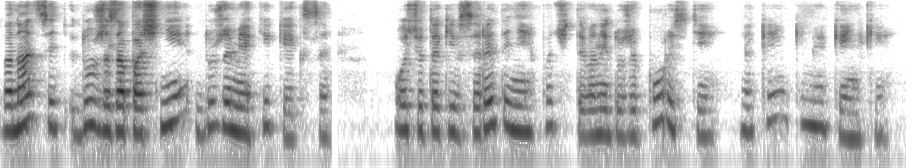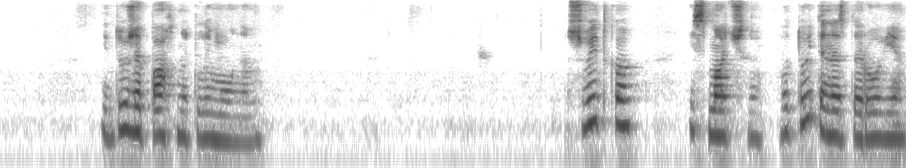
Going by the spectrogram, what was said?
12 дуже запашні, дуже м'які кекси. Ось отакі всередині, бачите, вони дуже пористі, м'якенькі-м'якенькі. І дуже пахнуть лимоном. Швидко і смачно. Готуйте на здоров'я.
